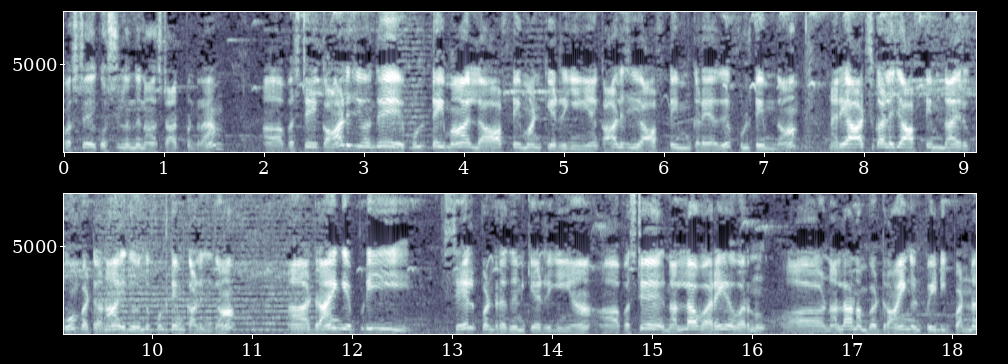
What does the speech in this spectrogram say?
ஃபஸ்ட்டு கொஸ்டின்லேருந்து நான் ஸ்டார்ட் பண்ணுறேன் ஃபஸ்ட்டு காலேஜ் வந்து ஃபுல் டைமா இல்லை ஆஃப் டைமான்னு கேட்டிருக்கீங்க. காலேஜ் ஆஃப் டைம் கிடையாது ஃபுல் டைம் தான். நிறைய ஆர்ட்ஸ் காலேஜ் ஆஃப் டைம் தான் இருக்கும். பட் ஆனால் இது வந்து ஃபுல் டைம் காலேஜ் தான். டிராயிங் எப்படி சேல் பண்ணுறதுன்னு கேட்டிருக்கீங்க. ஃபஸ்ட்டு நல்லா வரைய வரணும். நல்லா நம்ம டிராயிங் அண்ட் பெயிண்டிங் பண்ண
